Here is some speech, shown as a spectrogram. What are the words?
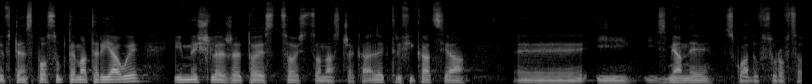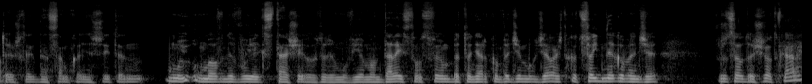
y, w ten sposób te materiały i myślę, że to jest coś, co nas czeka. Elektryfikacja i, i zmiany składów To surowcowych. już tak na sam koniec, czyli ten mój umowny wujek Stasiek, o którym mówiłem, on dalej z tą swoją betoniarką będzie mógł działać, tylko co innego będzie wrzucał do środka?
